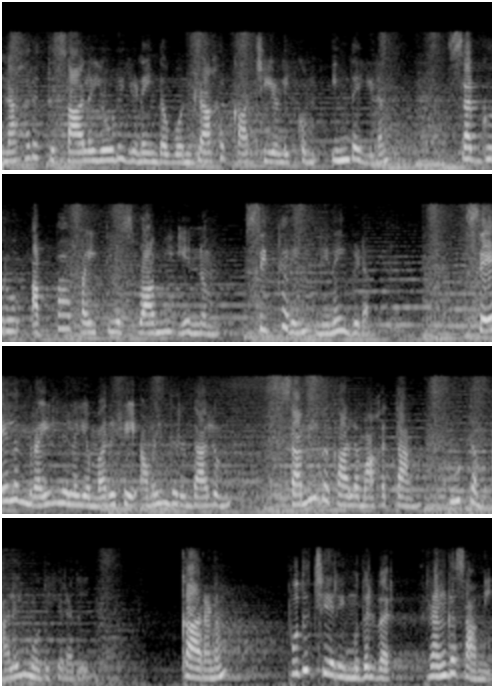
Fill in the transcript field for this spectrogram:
நகரத்து சாலையோடு இணைந்த ஒன்றாக காட்சியளிக்கும் இந்த இடம் சத்குரு அப்பா பைத்திய சுவாமி என்னும் சித்தரின் நினைவிடம். சேலம் ரயில் நிலையம் அருகே அமைந்திருந்தாலும் சமீப காலமாகத்தான் கூட்டம் அலைமோதுகிறது. காரணம் புதுச்சேரி முதல்வர் ரங்கசாமி.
